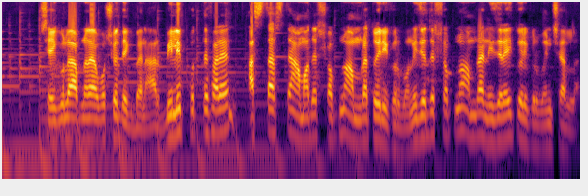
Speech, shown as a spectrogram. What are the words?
সেইগুলো আপনারা অবশ্যই দেখবেন। আর বিলিভ করতে পারেন, আস্তে আস্তে আমাদের স্বপ্ন আমরা তৈরি করব। নিজেদের স্বপ্ন আমরা নিজেরাই তৈরি করব ইনশাল্লাহ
